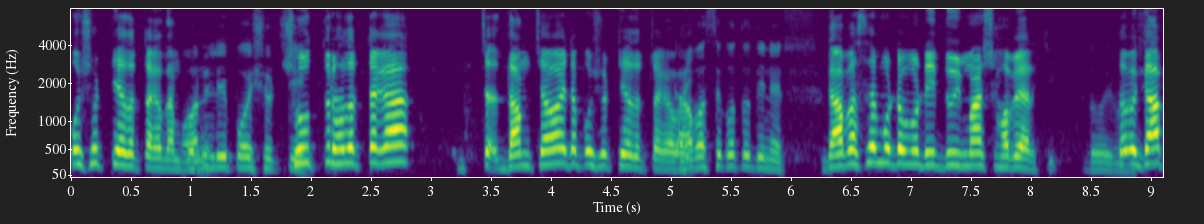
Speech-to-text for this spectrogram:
পঁয়ষট্টি হাজার টাকা দাম পড়বে। অনলি পঁয়ষট্টি। সত্তর হাজার টাকা দাম চাওয়া এটা পঁয়ষট্টি হাজার টাকা গাব আছে কত দিনের গাব আছে মোটামুটি দুই মাস হবে আর কি। তবে। গাব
